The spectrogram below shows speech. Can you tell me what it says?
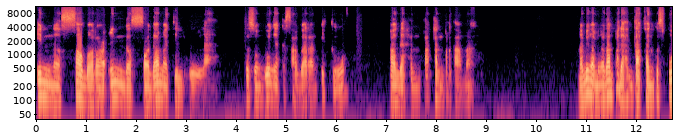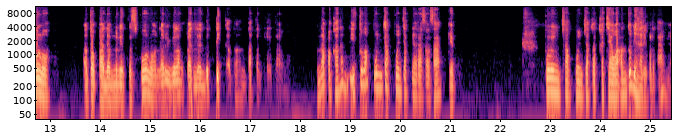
inna sabara inda sadamatil ula. Sesungguhnya kesabaran itu pada hentakan pertama. Nabi nggak mengatakan pada hentakan ke-10 atau pada menit ke-10. Nabi bilang pada detik atau hentakan pertama. Kenapa? Karena itulah puncak-puncaknya rasa sakit. Puncak-puncak kekecewaan itu di hari pertama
